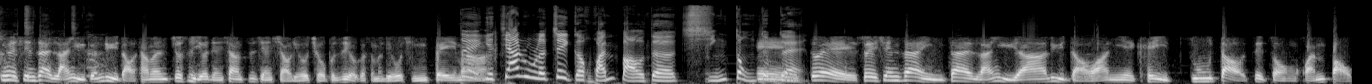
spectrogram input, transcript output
因为现在蓝屿跟绿岛，他们就是有点像之前小琉球不是有个什么流行杯吗？对，也加入了这个环保的行动，对不对？对，所以现在你在蓝屿啊、绿岛啊，你也可以。租到这种环保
